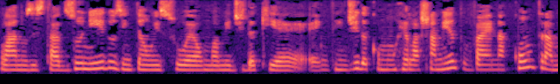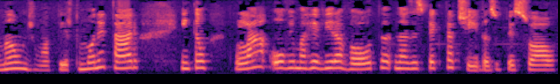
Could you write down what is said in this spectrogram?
lá nos Estados Unidos. Então, isso é uma medida que é, é, entendida como um relaxamento, vai na contramão de um aperto monetário. Então, lá houve uma reviravolta nas expectativas. O pessoal,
